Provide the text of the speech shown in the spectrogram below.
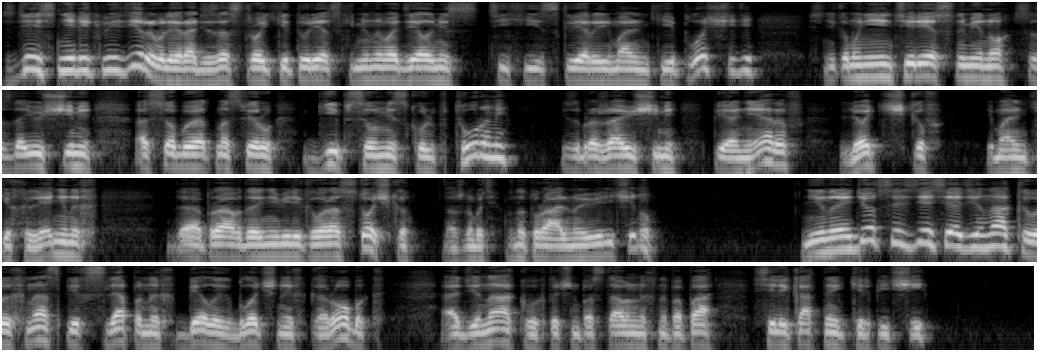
Здесь не ликвидировали ради застройки турецкими новоделами тихие скверы и маленькие площади с никому не интересными, но создающими особую атмосферу гипсовыми скульптурами, изображающими пионеров, летчиков и маленьких Лениных, да, правда, не великого росточка, должно быть в натуральную величину. Не найдется здесь одинаковых наспех сляпанных белых блочных коробок, одинаковых, точно поставленных на попа силикатные кирпичи,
